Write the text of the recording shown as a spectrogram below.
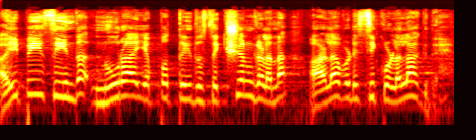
ಐಪಿಸಿಯಿಂದ ನೂರ ಎಪ್ಪತ್ತೈದು ಸೆಕ್ಷನ್ಗಳನ್ನು ಅಳವಡಿಸಿಕೊಳ್ಳಲಾಗಿದೆ.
